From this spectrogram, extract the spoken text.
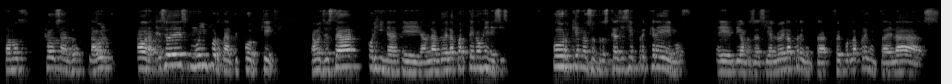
estamos causando la última. Ahora, eso es muy importante porque, vamos, yo estaba original, eh, hablando de la partenogénesis, porque nosotros casi siempre creemos, eh, digamos, hacían lo de la pregunta, fue por la pregunta de las,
